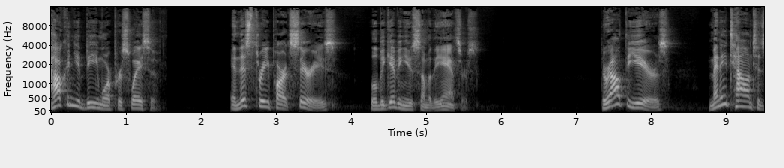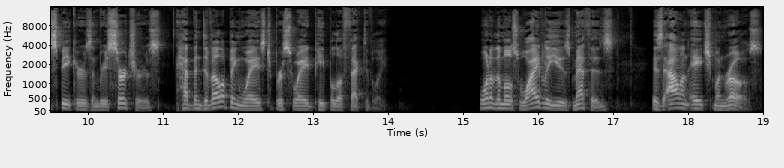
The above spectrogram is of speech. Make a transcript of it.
How can you be more persuasive? In this three part series, we'll be giving you some of the answers. Throughout the years, many talented speakers and researchers have been developing ways to persuade people effectively. One of the most widely used methods is Alan H. Monroe's.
